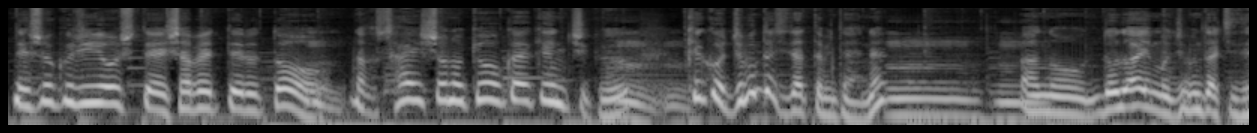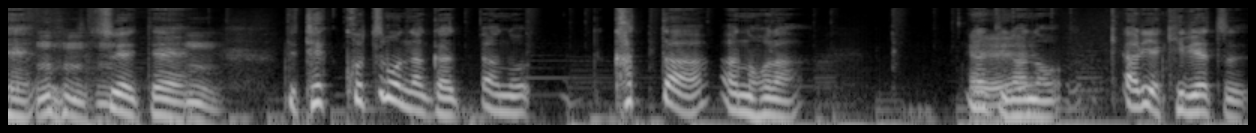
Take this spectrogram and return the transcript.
で食事をして喋ってると、ん。なんか最初の教会建築、んうん。結構自分たちでやったみたいね、うんうん。あの土台も自分たちでんうん。据えて、うん。で鉄骨もなんかあのカッターあのほらなんていうの、へー。あのあるいは切るやつ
